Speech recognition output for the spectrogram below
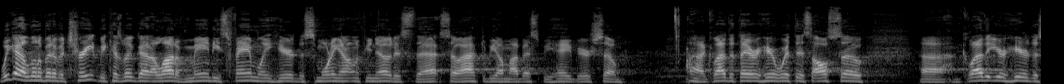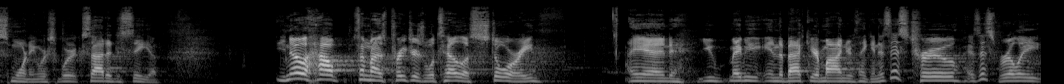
We got a little bit of a treat because we've got a lot of Mandy's family here this morning. I don't know if you noticed that, so I have to be on my best behavior. So uh, glad that they are here with us. Also, uh, glad that you're here this morning. We're, we're excited to see you. You know how sometimes preachers will tell a story, and you maybe in the back of your mind you're thinking, "Is this true? Is this really?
